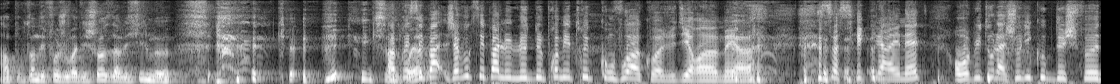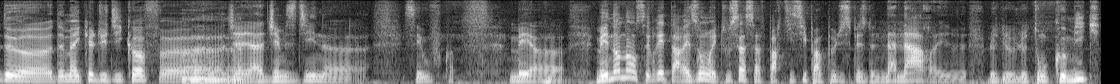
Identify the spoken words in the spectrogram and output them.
Alors pourtant, des fois, je vois des choses dans les films euh, que- qui sont Après c'est pas, j'avoue que c'est pas le, le- le premier truc qu'on voit quoi. Je veux dire, euh, mais ça c'est clair et net. On voit plutôt la jolie coupe de cheveux de, de Michael Dudikoff Ouais, James Dean. c'est ouf quoi. Mais, euh, mais non, non, c'est vrai, t'as raison, et tout ça, ça participe un peu d'espèce de nanar, et, euh, le, le- le ton comique.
